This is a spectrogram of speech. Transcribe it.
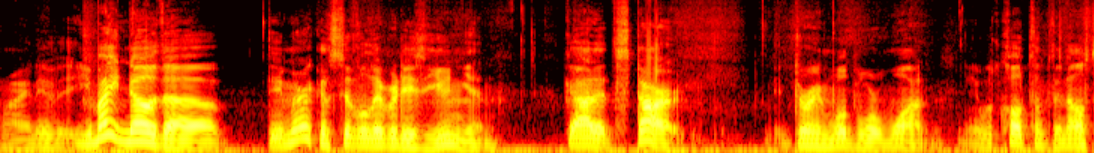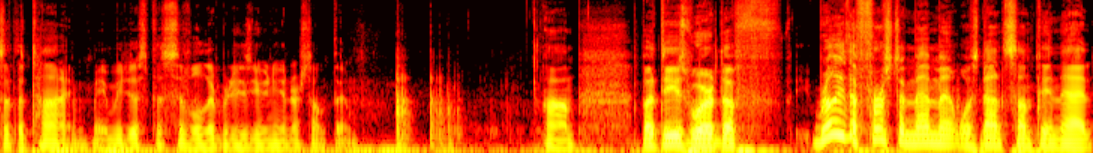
Right? You might know the the American Civil Liberties Union got its start during World War One. It was called something else at the time, maybe just the Civil Liberties Union or something. Um, but these were the f- really the First Amendment was not something that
